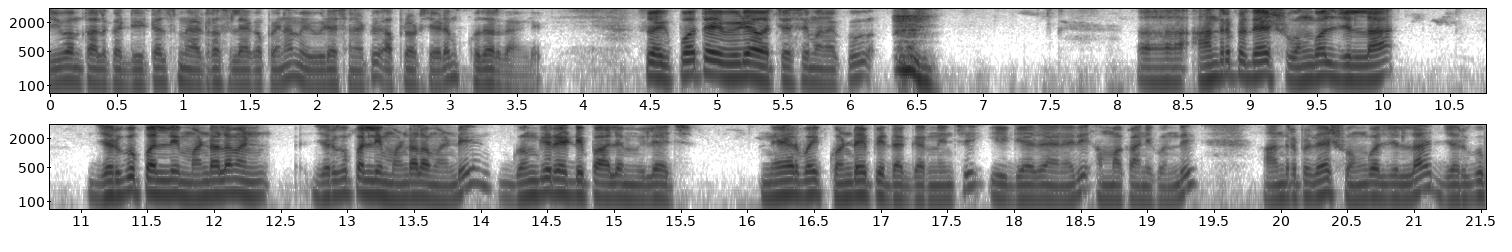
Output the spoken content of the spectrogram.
జీవం తాలూకా డీటెయిల్స్ మీ అడ్రస్ లేకపోయినా మీ వీడియోస్ అనేవి అప్లోడ్ చేయడం కుదరదండి. సో ఇకపోతే ఈ వీడియో వచ్చేసి మనకు ఆంధ్రప్రదేశ్ ఒంగోలు జిల్లా జరుగుపల్లి మండలం అండ్ జరుగుపల్లి మండలం అండి. Gongireddypalem village. Near by Kondepi దగ్గర నుంచి ఈ గేదె అనేది అమ్మకానికి ఉంది. ఆంధ్రప్రదేశ్ ఒంగోలు జిల్లా జరుగు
